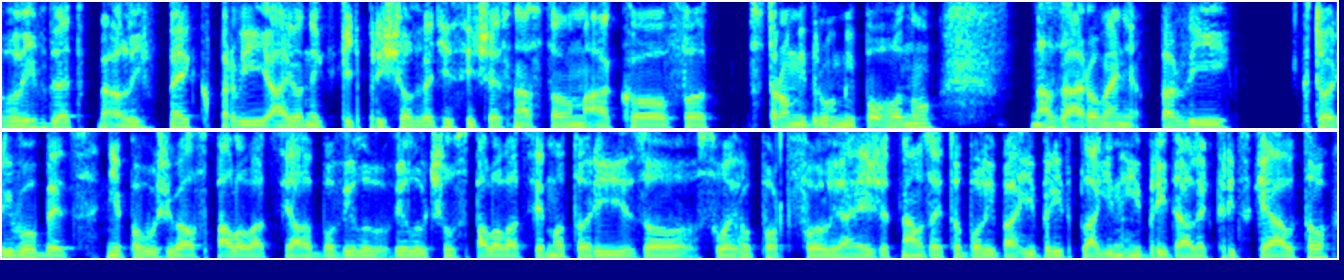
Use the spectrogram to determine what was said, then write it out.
liftback, liftback, prvý Ioniq, keď prišiel v 2016 ako v, s tromi druhmi pohonu, na zároveň prvý ktorý vôbec nepoužíval spalovacie alebo vylúčil spalovacie motory zo svojho portfólia. Je, že naozaj to bol iba hybrid, plug-in hybrid a elektrické auto.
